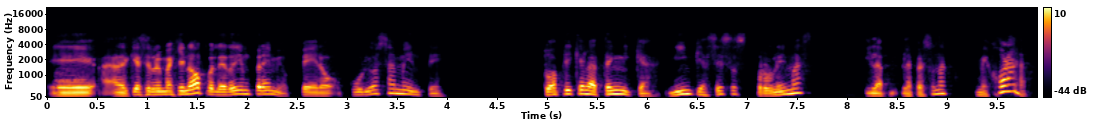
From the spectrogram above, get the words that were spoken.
eh, al que se lo imaginó, pues le doy un premio, pero curiosamente, tú aplicas la técnica, limpias esos problemas y la, persona mejora.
